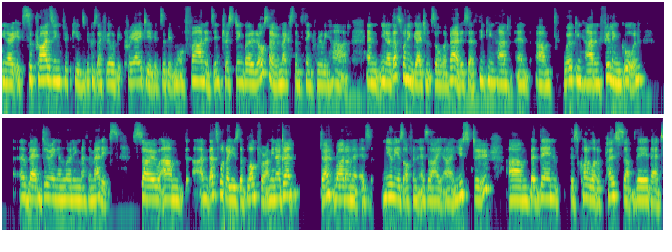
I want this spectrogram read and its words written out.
you know, it's surprising for kids because they feel a bit creative. It's a bit more fun, it's interesting, but it also makes them think really hard. And, you know, that's what engagement's all about is that thinking hard and um, working hard and feeling good about doing and learning mathematics. So um, that's what I use the blog for. I mean, I don't don't write on it as nearly as often as I uh, used to, um, but then there's quite a lot of posts up there that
